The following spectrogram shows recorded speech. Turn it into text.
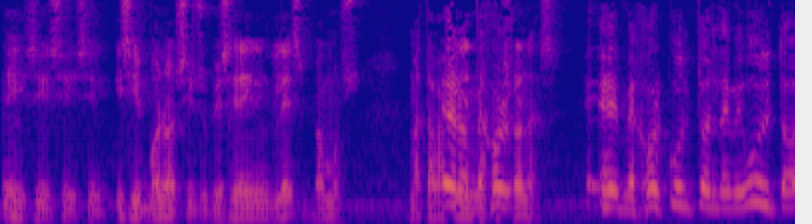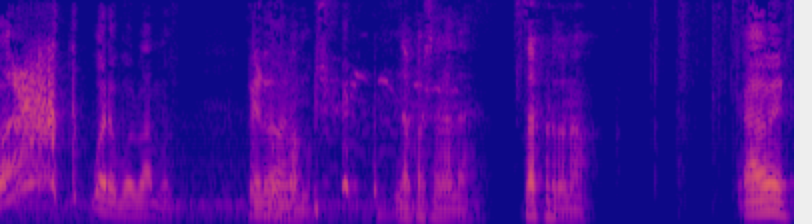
Sí, sí, sí, sí. Y si, bueno, si supiese en inglés, vamos, mataba a Pero 500 mejor- personas. El mejor culto, el de mi bulto. ¡Ah! Bueno, pues vamos. Perdón. Pues vamos, no pasa nada. Estás perdonado. A ver.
